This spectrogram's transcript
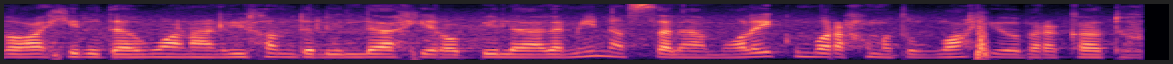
வாஹிர் தவான் அலமதுல்லாஹி ரபில் அலமின் அஸ்லாம் வலைக்கம் வரமத்துல்லாஹி வபரகாத்து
